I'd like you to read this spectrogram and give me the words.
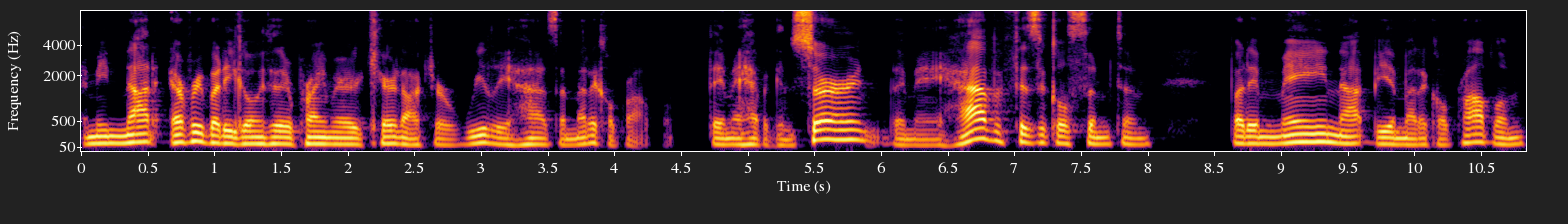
I mean, not everybody going to their primary care doctor really has a medical problem. They may have a concern, they may have a physical symptom, but it may not be a medical problem.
